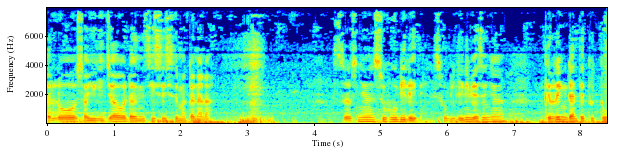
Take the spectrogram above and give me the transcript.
telur sayur hijau dan sisa-sisa makanan lah. Seterusnya suhu bilik. Suhu bilik ni biasanya kering dan tertutup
